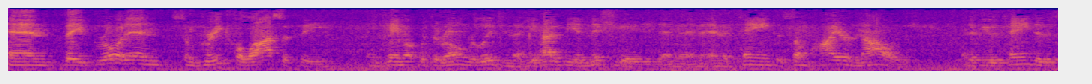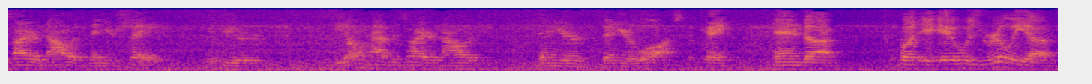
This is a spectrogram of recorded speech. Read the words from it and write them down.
and they brought in some Greek philosophy and came up with their own religion that you had to be initiated and, and, and attain to some higher knowledge. And if you attain to this higher knowledge, then you're saved. If you're if you don't have this higher knowledge, then you're then you're lost. Okay, and uh, but it, it was really a,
